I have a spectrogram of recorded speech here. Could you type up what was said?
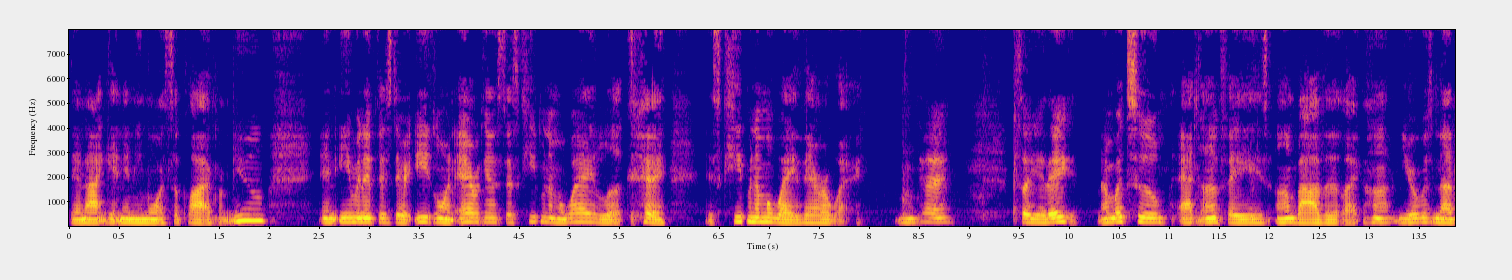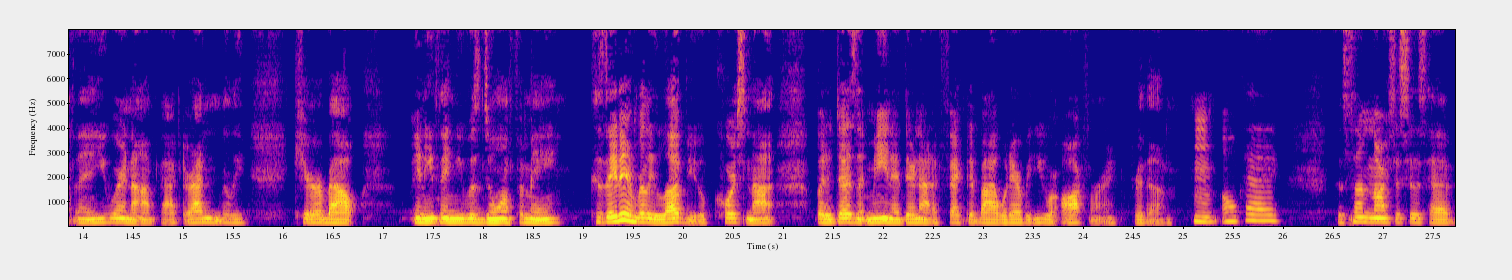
They're not getting any more supply from you. And even if it's their ego and arrogance that's keeping them away, look, hey, it's keeping them away. They're away. Okay? So yeah, they number two, act unfazed, unbothered, like, huh, you was nothing. You were a non-factor. I didn't really care about anything you was doing for me. Because they didn't really love you, of course not. But it doesn't mean that they're not affected by whatever you were offering for them. Hmm, okay. Because some narcissists have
